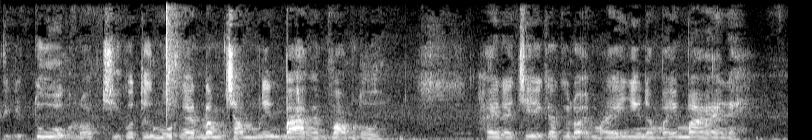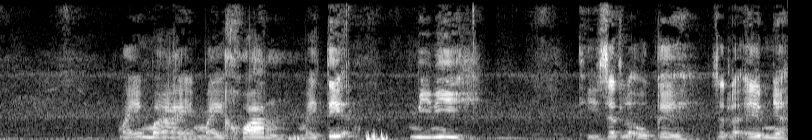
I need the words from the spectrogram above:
Thì cái tua của nó chỉ có từ 1.500 đến 3.000 vòng thôi. Hay là chế các cái loại máy như là máy mài này máy mài máy khoan máy tiện mini thì rất là ok rất là êm nhá.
